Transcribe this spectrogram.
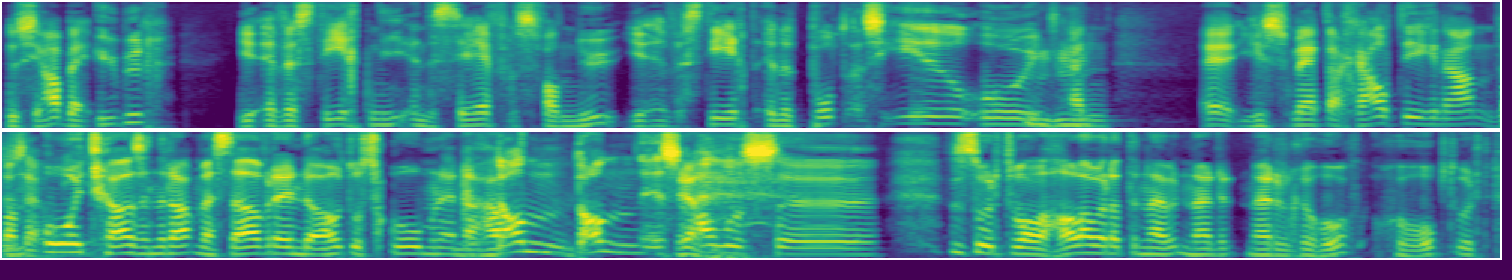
dus ja, bij Uber, je investeert niet in de cijfers van nu. Je investeert in het potentieel ooit. Mhm. En Eh, je smijt daar geld tegenaan. Dus ooit gaan ze inderdaad met zelfrijdende auto's komen en dan gaat dan, is Ja. alles... eh, een soort walhalla waar dat er naar, naar, naar geho- gehoopt wordt.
